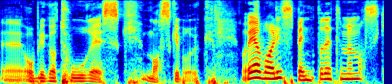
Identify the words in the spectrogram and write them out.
eh, obligatorisk maskebruk. Og jeg var litt spent på dette med maske,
